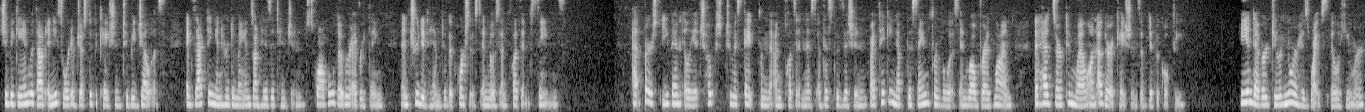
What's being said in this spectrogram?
She began without any sort of justification to be jealous, exacting in her demands on his attention, squabbled over everything, and treated him to the coarsest and most unpleasant scenes. At first Ivan Ilyitch hoped to escape from the unpleasantness of this position by taking up the same frivolous and well-bred line that had served him well on other occasions of difficulty. He endeavored to ignore his wife's ill humor,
